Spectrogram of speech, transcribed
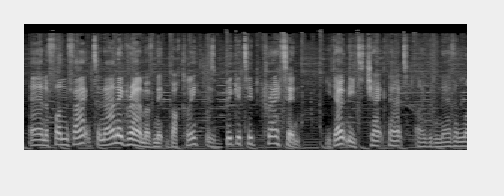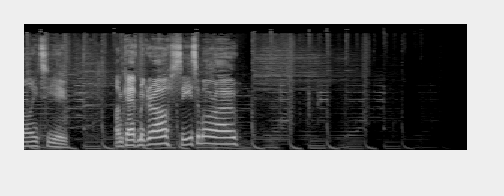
And a fun fact an anagram of Nick Buckley is bigoted cretin. You don't need to check that, I would never lie to you. I'm Kev McGrath, see you tomorrow.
